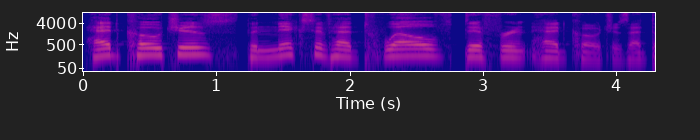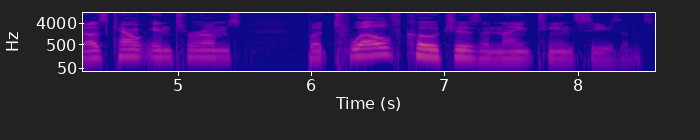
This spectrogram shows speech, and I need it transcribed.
Head coaches, the Knicks have had 12 different head coaches. That does count interims, but 12 coaches in 19 seasons.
